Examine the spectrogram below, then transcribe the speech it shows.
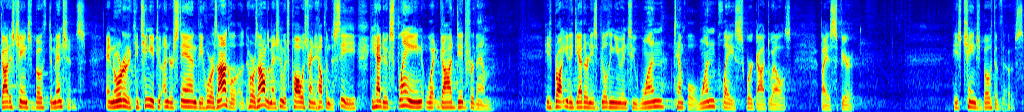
God has changed both dimensions. And in order to continue to understand the horizontal, horizontal dimension, which Paul was trying to help them to see, he had to explain what God did for them. He's brought you together and he's building you into one temple, one place where God dwells by his Spirit. He's changed both of those.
